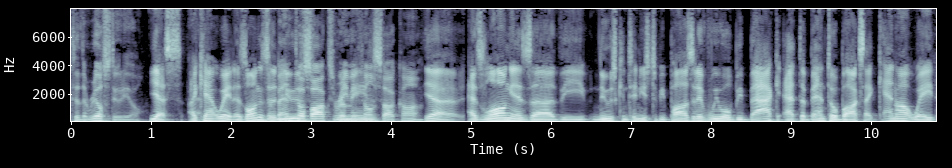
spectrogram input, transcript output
to the real studio. Yes, I can't wait. As long as the, The, bento news box, remains, yeah, as long as uh, the news continues to be positive, we will be back at the bento box. I cannot wait.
